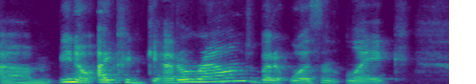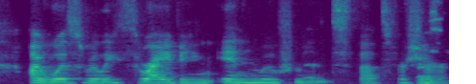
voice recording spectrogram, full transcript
Um, you know, I could get around, but it wasn't like I was really thriving in movement. That's for sure.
